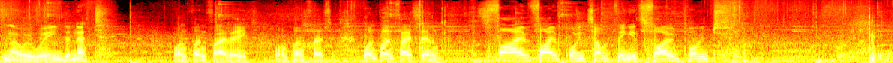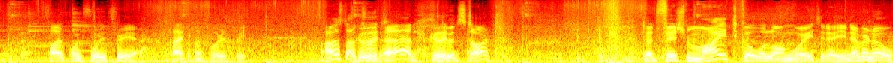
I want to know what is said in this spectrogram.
now we're weighing the net. 1.58, 1.56, 1.57. It's five, five point something. It's five point, five point forty-three. Yeah, 5.43. Oh, that's not Good. too bad. Good. Good start. That fish might go a long way today. You never know.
